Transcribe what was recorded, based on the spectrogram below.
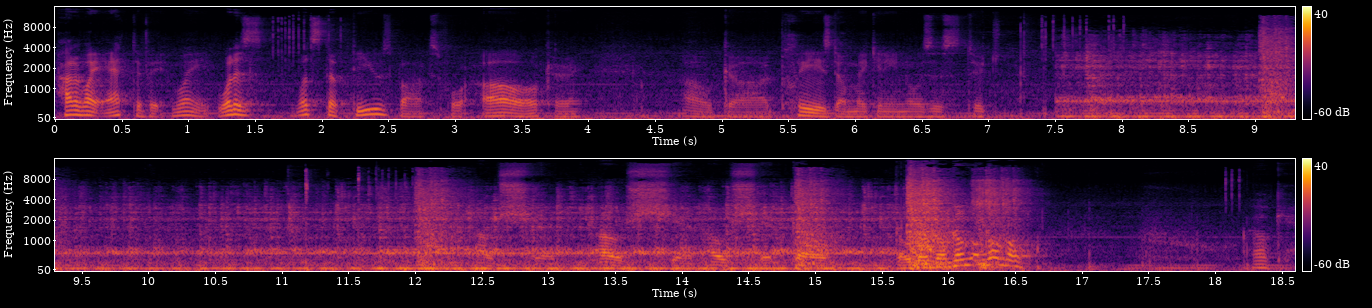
how do I activate? Wait, what is, what's the fuse box for? Oh, okay. Oh god, please don't make any noises, dude. Oh shit, oh shit, oh shit, go. Go, go, go, go, go, go, go! Okay.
